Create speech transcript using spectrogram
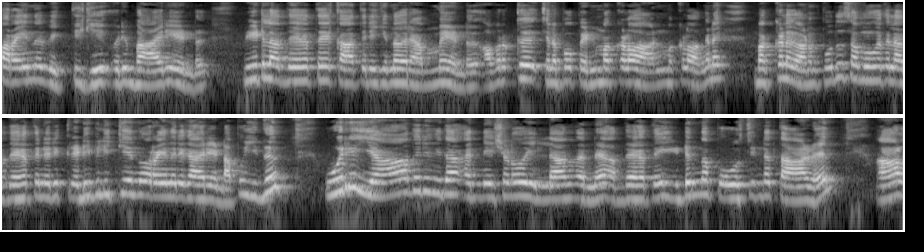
പറയുന്ന വ്യക്തിക്ക് ഒരു ഭാര്യയുണ്ട്. വീട്ടിൽ അദ്ദേഹത്തെ കാത്തിരിക്കുന്ന ഒരു അമ്മയുണ്ട്. അവർക്ക് ചിലപ്പോൾ പെൺമക്കളോ ആൺമക്കളോ അങ്ങനെ മക്കൾ കാണും. പൊതുസമൂഹത്തിൽ അദ്ദേഹത്തിന് ഒരു ക്രെഡിബിലിറ്റി എന്ന് പറയുന്ന ഒരു കാര്യമുണ്ട്. അപ്പോൾ ഇത് ഒരു യാതൊരുവിധ അന്വേഷണവും ഇല്ലാതെ തന്നെ അദ്ദേഹത്തെ ഇടുന്ന പോസ്റ്റിന്റെ താഴെ ആൾ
